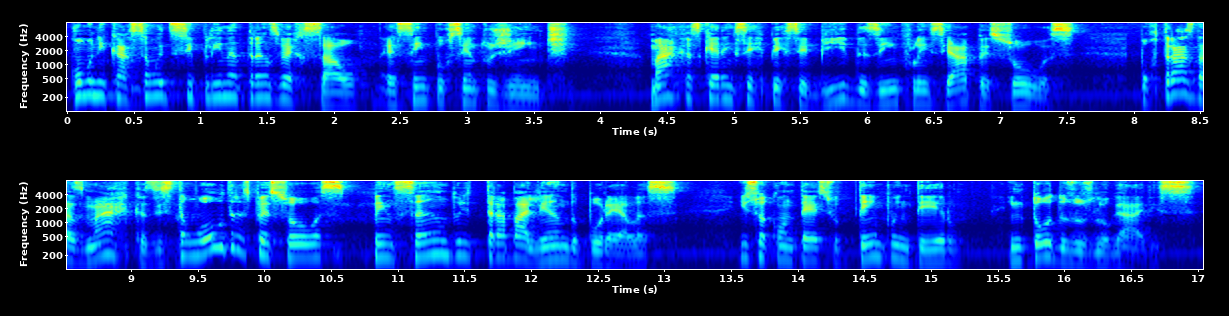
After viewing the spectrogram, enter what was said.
Comunicação é disciplina transversal, é 100% gente. Marcas querem ser percebidas e influenciar pessoas. Por trás das marcas estão outras pessoas pensando e trabalhando por elas. Isso acontece o tempo inteiro, em todos os lugares.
